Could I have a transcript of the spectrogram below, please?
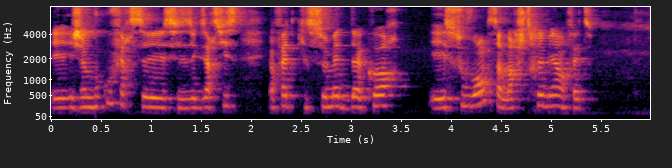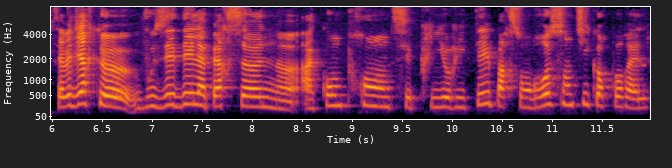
Et j'aime beaucoup faire ces, ces exercices. en fait, qu'ils se mettent d'accord. Et souvent, ça marche très bien, en fait. Ça veut dire que vous aidez la personne à comprendre ses priorités par son ressenti corporel.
